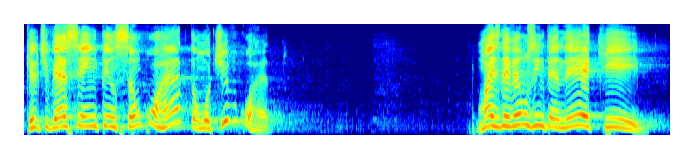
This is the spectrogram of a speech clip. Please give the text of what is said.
que ele tivesse a intenção correta, o motivo correto. Mas devemos entender que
